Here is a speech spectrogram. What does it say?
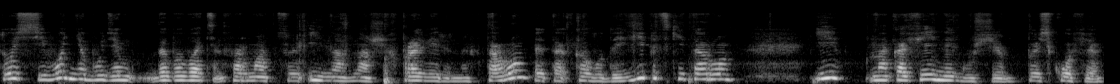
То есть сегодня будем добывать информацию и на наших проверенных Таро. Это колода египетский Таро. И на кофейной гуще, то есть кофе.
